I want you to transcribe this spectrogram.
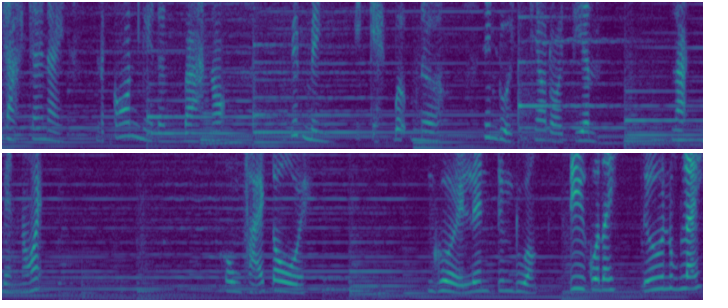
chàng trai này là con người đàn bà nọ. Biết mình bị kẻ bợm nờ Nên đuổi theo đòi tiền. Lại bèn nói, Không phải tôi gửi lên tương đường, Đi qua đây từ lúc nãy.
